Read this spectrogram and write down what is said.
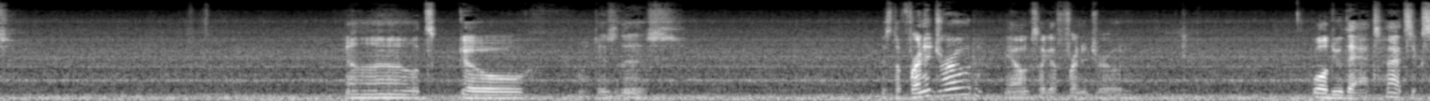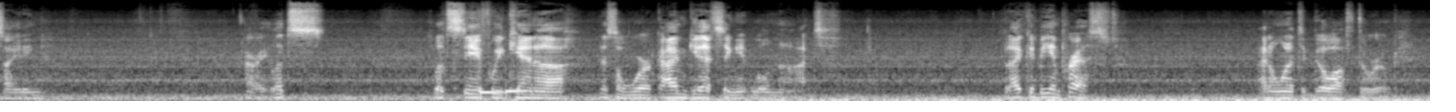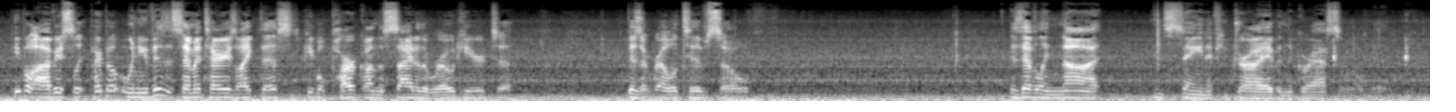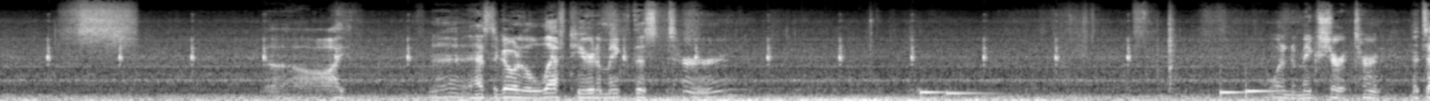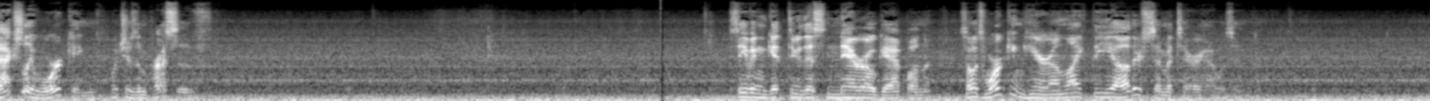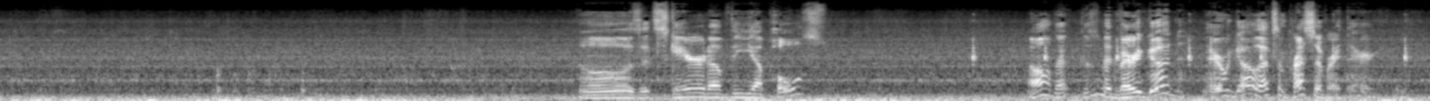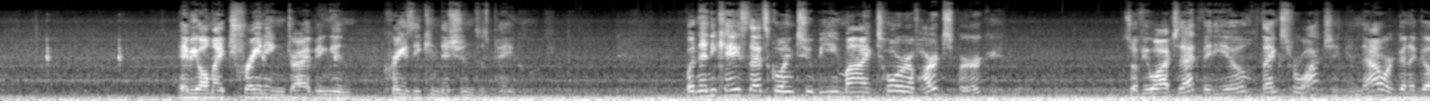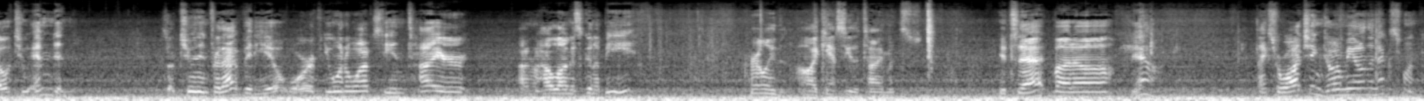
Uh, let's go. What is this? Is the frontage road? Yeah, it looks like a frontage road. We'll do that. That's exciting. All right, let's let's see if we can. Uh, this will work. I'm guessing it will not, but I could be impressed. I don't want it to go off the road. People obviously, people when you visit cemeteries like this, people park on the side of the road here to visit relatives. So it's definitely not insane if you drive in the grass a little bit. Oh, I it has to go to the left here to make this turn. I wanted to make sure it turned. It's actually working, which is impressive. See if we can get through this narrow gap on the. So it's working here, unlike the other cemetery I was in. Oh, is it scared of the uh, poles? Oh, that this has been very good. There we go. That's impressive right there. Maybe all my training driving in crazy conditions is paying off. But in any case, that's going to be my tour of Hartsburg. So if you watch that video, thanks for watching. And now we're going to go to Emden. So tune in for that video, or if you want to watch the entire, I don't know how long it's going to be. Currently, oh, I can't see the time. It's it's that, but uh, yeah. Thanks for watching. Join me on the next one.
